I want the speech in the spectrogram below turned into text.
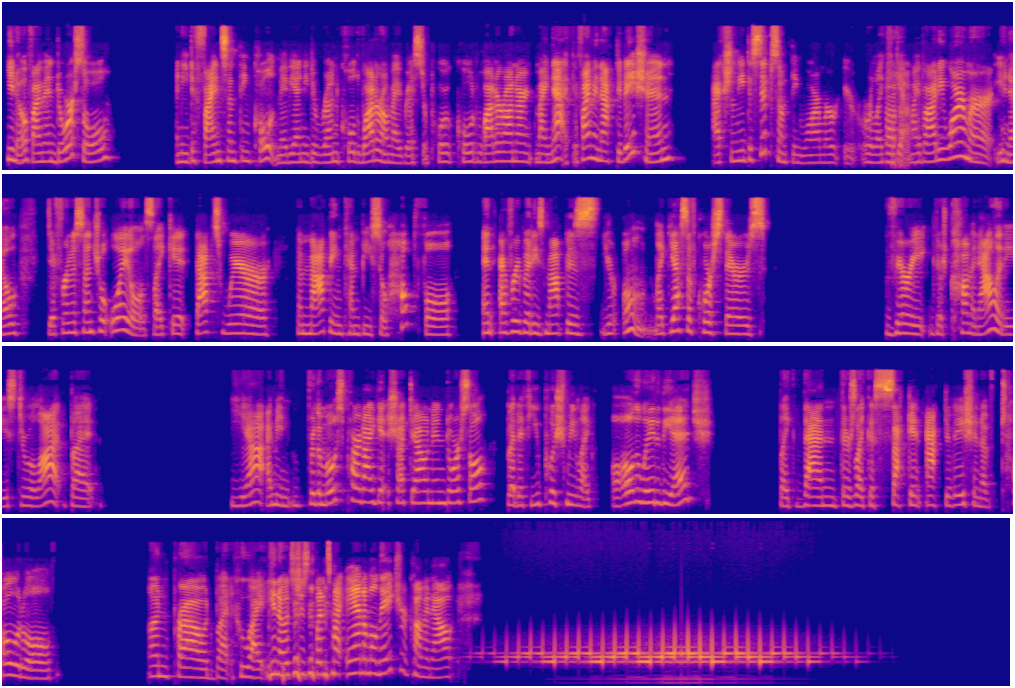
you know if i'm in dorsal i need to find something cold. Maybe i need to run cold water on my wrist or pour cold water on our, my neck. If i'm in activation i actually need to sip something warm or or like Uh-huh. get my body warmer you know different essential oils. Like it that's where the mapping can be so helpful and everybody's map is your own. Like yes of course there's very there's commonalities through a lot but yeah i mean for the most part i get shut down in dorsal but if you push me like all the way to the edge like then there's like a second activation of total unproud but who i you know it's just but it's my animal nature coming out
